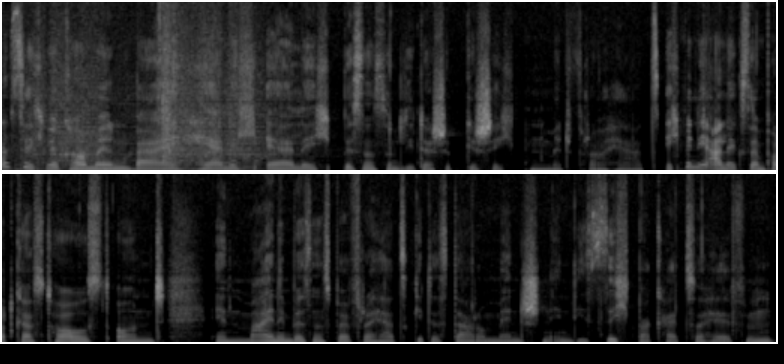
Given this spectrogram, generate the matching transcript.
Herzlich willkommen bei Herrlich Ehrlich Business und Leadership Geschichten mit Frau Herz. Ich bin die Alex, ein Podcast-Host und in meinem Business bei Frau Herz geht es darum, Menschen in die Sichtbarkeit zu helfen.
